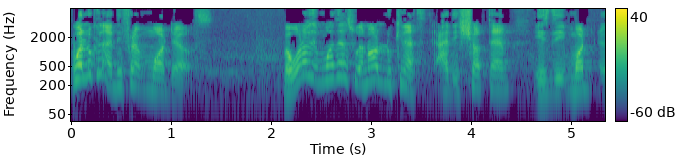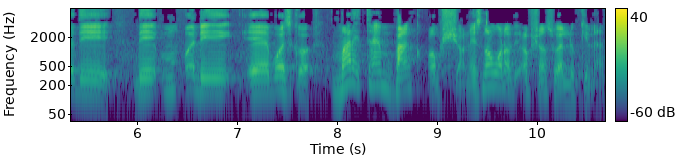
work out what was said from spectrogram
We're looking at different models. But one of the models we're not looking at at the short term is the mod, uh, the the the uh, what's it called maritime bank option. It's not one of the options we're looking at.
